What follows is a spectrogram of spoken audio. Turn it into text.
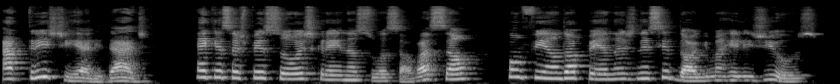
A triste realidade é que essas pessoas creem na sua salvação confiando apenas nesse dogma religioso.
